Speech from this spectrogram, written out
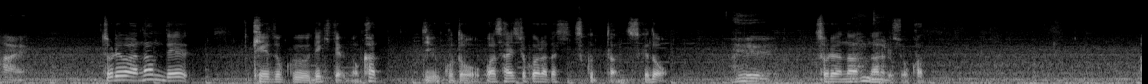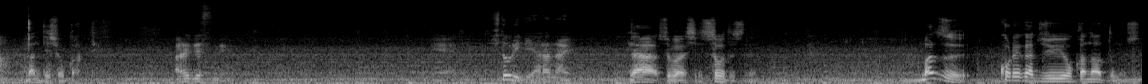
はい。それはなんで継続できてるのかっていうことは最初から私作ったんですけどそれは何でしょうか？あ。何でしょうかってあれですね。えー一人でやらない。ああ素晴らしい。そうですね。まずこれが重要かなと思うんです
